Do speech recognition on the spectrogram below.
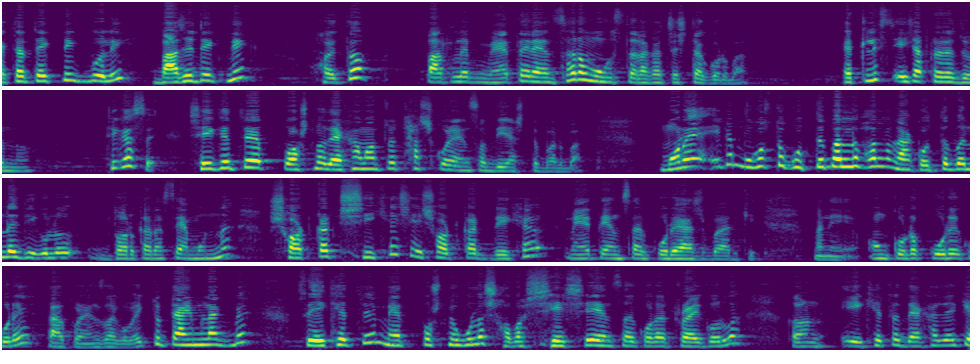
একটা টেকনিক বলি, বাজে টেকনিক হয়তো পারলে ম্যাথের অ্যান্সারও মুখস্থ রাখার চেষ্টা করবা অ্যাটলিস্ট এই চ্যাপ্টারের জন্য। ঠিক আছে? সেই ক্ষেত্রে প্রশ্ন দেখা মাত্র ঠাস করে অ্যান্সার দিয়ে আসতে পারবা। মনে এটা মুখস্থ করতে পারলে ভালো, না করতে পারলে যেগুলো দরকার আছে এমন না। শর্টকাট শিখে সেই শর্টকাট দেখে ম্যাথ অ্যান্সার করে আসবে আর কি। মানে অঙ্কটা করে করে তারপর অ্যান্সার করবে। একটু টাইম লাগবে। সো এই ক্ষেত্রে ম্যাথ প্রশ্নগুলো সবার শেষে অ্যান্সার করার ট্রাই করবা। কারণ এই ক্ষেত্রে দেখা যায় কি,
